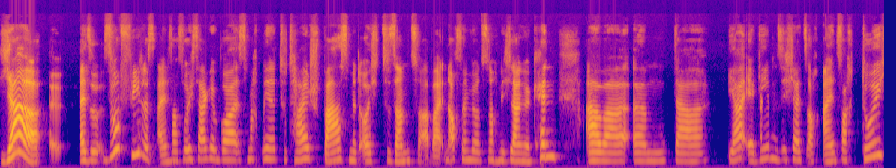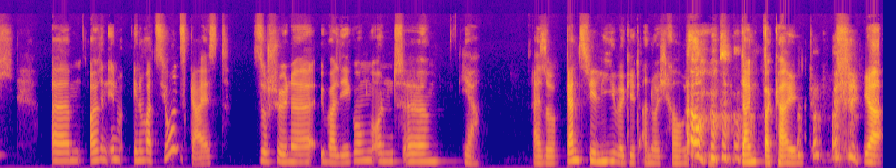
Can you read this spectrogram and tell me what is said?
ja, also so vieles einfach, wo ich sage, boah, es macht mir total Spaß, mit euch zusammenzuarbeiten, auch wenn wir uns noch nicht lange kennen, aber ähm, da ja, ergeben sich jetzt auch einfach durch ähm, euren In Innovationsgeist so schöne Überlegungen und ähm, ja, also ganz viel Liebe geht an euch raus oh. und Dankbarkeit. Ja,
